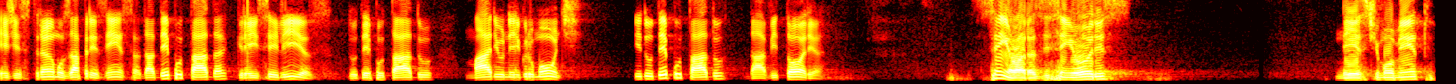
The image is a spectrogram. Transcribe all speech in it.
Registramos a presença da deputada Grace Elias, do deputado Mário Negro Monte e do deputado da Vitória. Senhoras e senhores, Neste momento,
